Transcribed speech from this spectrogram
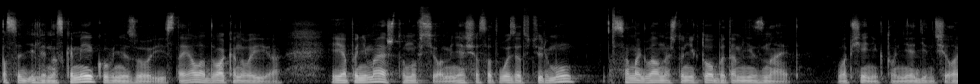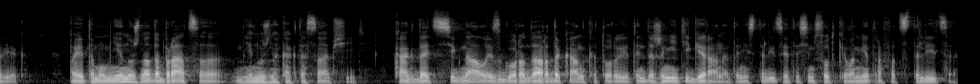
посадили на скамейку внизу, и стояло два конвоира. И я понимаю, что ну все, меня сейчас отвозят в тюрьму, Самое главное, что никто об этом не знает. Вообще никто, ни один человек. Поэтому мне нужно добраться, мне нужно как-то сообщить. Как дать сигнал из города Ардакан, который это даже не Тегеран, это не столица, это 700 километров от столицы.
